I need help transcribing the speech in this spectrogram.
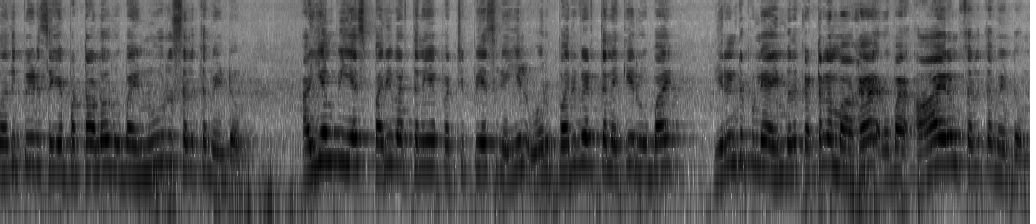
மதிப்பீடு செய்யப்பட்டாலோ ரூபாய் நூறு செலுத்த வேண்டும். ஐஎம்பிஎஸ் பரிவர்த்தனையை பற்றி பேசுகையில் ஒரு பரிவர்த்தனைக்கு ரூபாய் இரண்டு புள்ளி ஐம்பது கட்டணமாக ரூபாய் ஆயிரம் செலுத்த வேண்டும்.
